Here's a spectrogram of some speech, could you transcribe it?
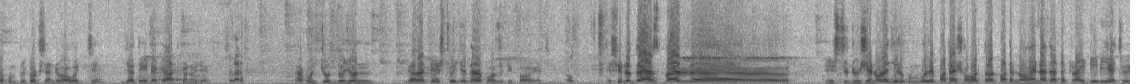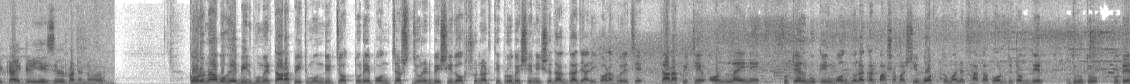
রকম প্রিকশন দেওয়া হচ্ছে যাতে এটাকে আটকানো যায়। এখন চোদ্দ জন যারা টেস্ট হয়েছে, তারা পজিটিভ পাওয়া গেছে। সেটা তো অ্যাজ পার ইনস্টিটিউশন ওরা যেরকম বলে পাঠায়, সবার তো আর পাঠানো হয় না একটা ক্রাইটেরিয়া আছে, ওই ক্রাইটেরিয়া হিসেবে পাঠানো হবে। করোনা আবহে বীরভূমের তারাপীঠ মন্দির চত্বরে পঞ্চাশ জনের বেশি দর্শনার্থী প্রবেশে নিষেধাজ্ঞা জারি করা হয়েছে। তারাপীঠে অনলাইনে হোটেল বুকিং বন্ধ রাখার পাশাপাশি বর্তমানে থাকা পর্যটকদের দ্রুত হোটেল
